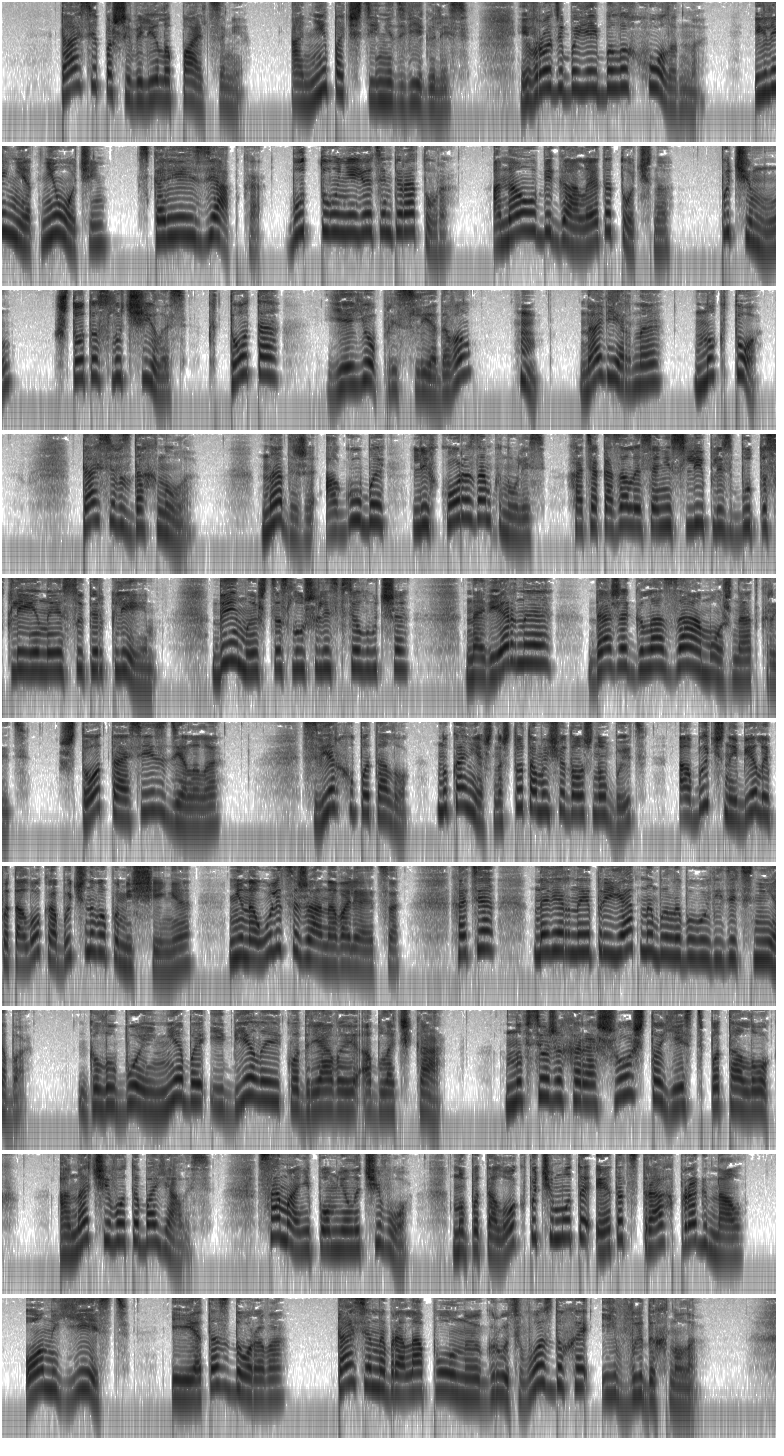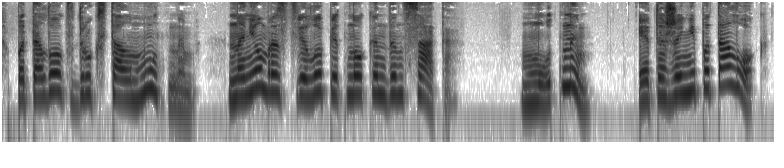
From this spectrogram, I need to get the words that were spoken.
Тася пошевелила пальцами. Они почти не двигались. И вроде бы ей было холодно. Или нет, не очень. Скорее зябко, будто у нее температура. Она убегала, это точно. Почему? Что-то случилось. Кто-то ее преследовал? Хм, наверное. Но кто? Тася вздохнула. Надо же, а губы легко разомкнулись, хотя, казалось, они слиплись, будто склеенные суперклеем. Да и мышцы слушались все лучше. Наверное, даже глаза можно открыть. Что Тася и сделала. Сверху потолок. Ну, конечно, что там еще должно быть? Обычный белый потолок обычного помещения. Не на улице же она валяется. Хотя, наверное, приятно было бы увидеть небо голубое небо и белые кудрявые облачка. Но все же хорошо, что есть потолок. Она чего-то боялась. Сама не помнила чего, но потолок почему-то этот страх прогнал. Он есть, и это здорово. Тася набрала полную грудь воздуха и выдохнула. Потолок вдруг стал мутным, на нем расцвело пятно конденсата. Мутным? Это же не потолок.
